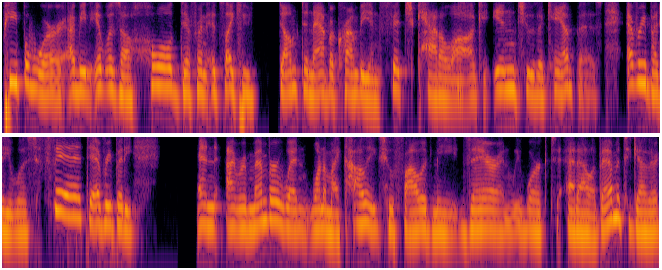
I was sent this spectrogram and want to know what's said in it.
people were, I mean, it was a whole different, it's like you dumped an Abercrombie and Fitch catalog into the campus. Everybody was fit, everybody, and I remember when one of my colleagues who followed me there and we worked at Alabama together,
